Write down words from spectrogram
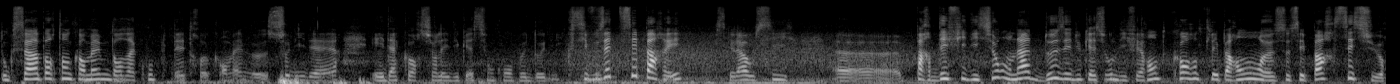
Donc, c'est important quand même dans un couple d'être quand même euh, solidaire et d'accord sur l'éducation qu'on veut donner. Si vous êtes séparés, parce que là aussi, euh, par définition, on a deux éducations différentes quand les parents euh, se séparent, c'est sûr.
